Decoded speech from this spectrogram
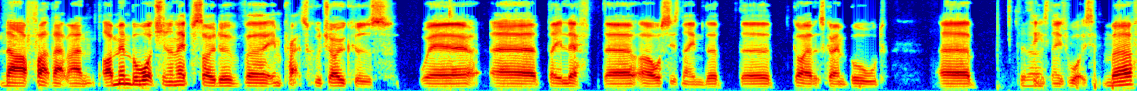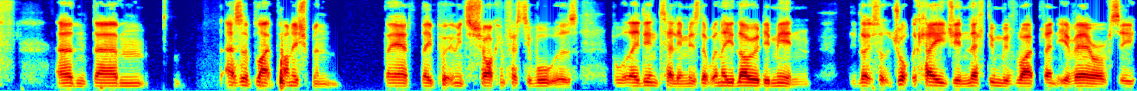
Nah, fuck that, man. I remember watching an episode of uh, Impractical Jokers where uh, they left. Uh, oh, what's his name? The the guy that's going bald. Uh, I Dunno. think his name's what is it? Murph. And um, as a like punishment, they had, they put him into shark infested waters. But what they didn't tell him is that when they lowered him in, they like sort of dropped the cage in, left him with like plenty of air, obviously,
